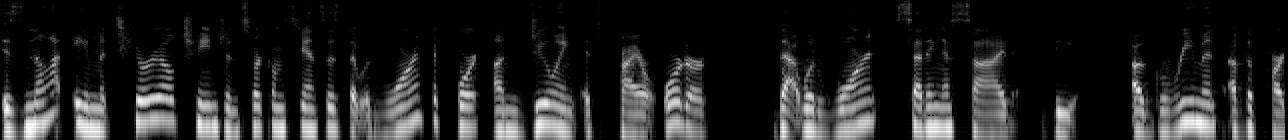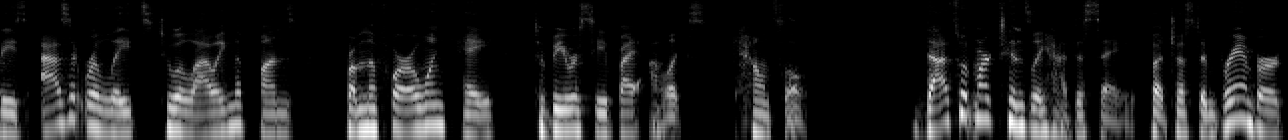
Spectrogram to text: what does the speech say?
is not a material change in circumstances that would warrant the court undoing its prior order, that would warrant setting aside the agreement of the parties as it relates to allowing the funds from the 401k to be received by Alex counsel. That's what Mark Tinsley had to say. But Justin Bamberg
